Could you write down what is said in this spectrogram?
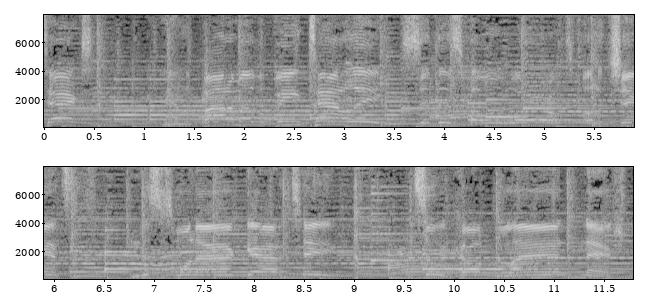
taxi in the bottom of a Beantown lake. Said this whole world's full of chances, and this is one I gotta take. And so we caught the line to Nashville.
